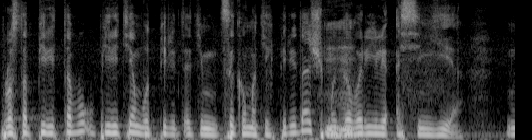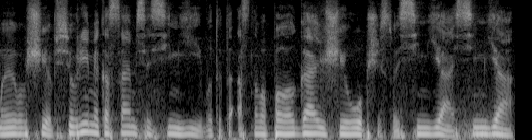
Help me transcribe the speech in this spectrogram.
Просто перед, того, перед тем, вот перед этим циклом этих передач мы mm-hmm. говорили о семье. Мы вообще все время касаемся семьи. Вот это основополагающее общество, семья, семья,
